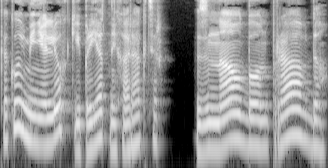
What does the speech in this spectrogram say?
какой у меня легкий и приятный характер. Знал бы он правду.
